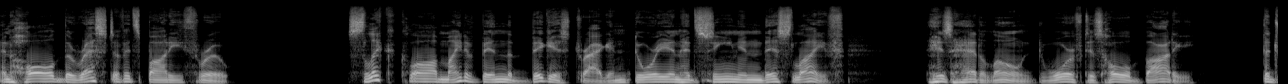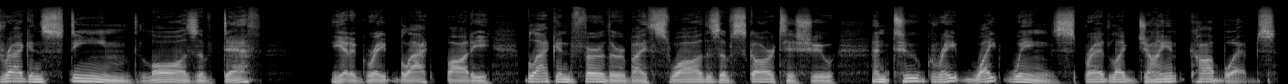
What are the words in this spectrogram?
and hauled the rest of its body through. Slick Claw might have been the biggest dragon Dorian had seen in this life. His head alone dwarfed his whole body. The dragon steamed laws of death. He had a great black body, blackened further by swaths of scar tissue, and two great white wings spread like giant cobwebs.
